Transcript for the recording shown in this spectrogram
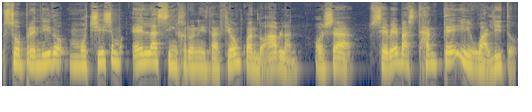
sorprendido muchísimo es la sincronización cuando hablan. O sea, se ve bastante igualito.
